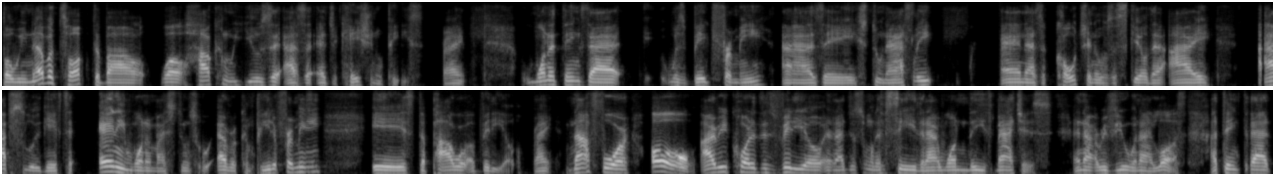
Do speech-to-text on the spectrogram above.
but we never talked about, well, how can we use it as an educational piece, right? One of the things that was big for me as a student athlete and as a coach, and it was a skill that I absolutely gave to any one of my students who ever competed for me is the power of video, right? Not for, oh, I recorded this video and I just want to see that I won these matches and not review when I lost. I think that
